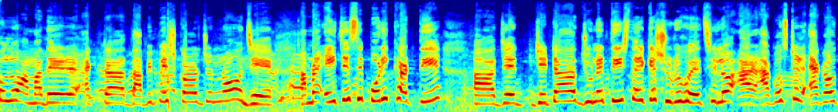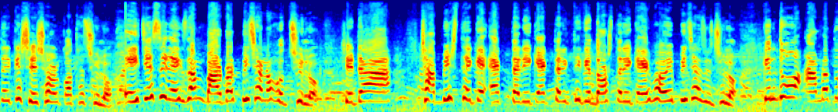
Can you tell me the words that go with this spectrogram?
হলো আমাদের একটা দাবি পেশ করার জন্য যে আমরা এইচএসসি পরীক্ষার্থী যে যেটা জুনের তিরিশ তারিখে শুরু হয়েছিল আর আগস্টের এগারো তারিখে শেষ হওয়ার কথা ছিল। এইচএসসির এক্সাম বারবার পিছানো হচ্ছিল। সেটা ছাব্বিশ থেকে এক তারিখ এক তারিখ থেকে দশ তারিখ এইভাবে পিছাচ্ছে ছিল। কিন্তু আমরা তো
